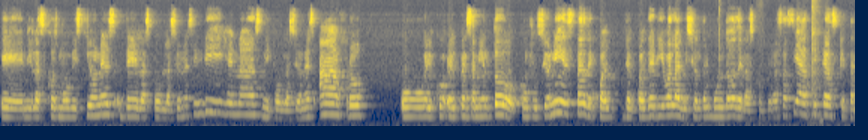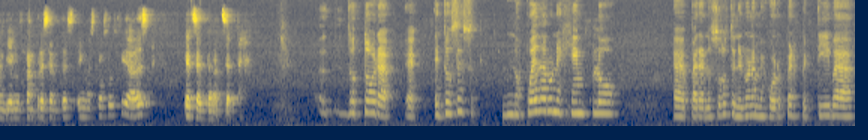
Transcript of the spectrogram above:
eh, ni las cosmovisiones de las poblaciones indígenas, ni poblaciones afro, o el, pensamiento confucionista de cual, del cual deriva la visión del mundo de las culturas asiáticas, que también están presentes en nuestras sociedades, etcétera, etcétera. Doctora, eh, entonces, ¿nos puede dar un ejemplo eh, para nosotros tener una mejor perspectiva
